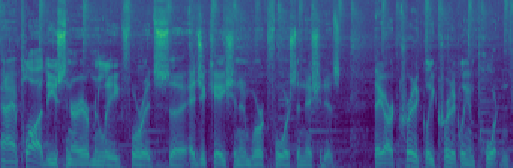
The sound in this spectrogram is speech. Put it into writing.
And I applaud the Houston Urban League for its uh, education and workforce initiatives. They are critically, critically important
